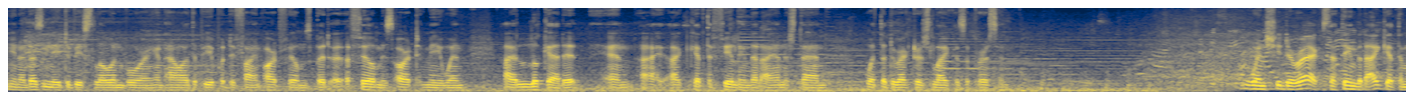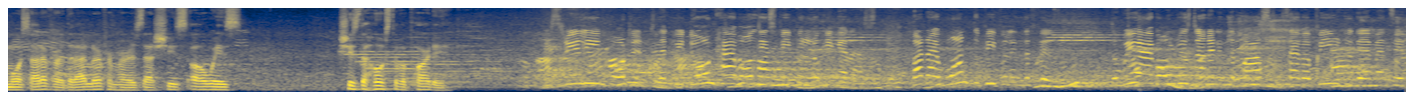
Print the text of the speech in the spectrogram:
You know, it doesn't need to be slow and boring and how other people define art films, but a, a film is art to me when I look at it and I, I get the feeling that I understand what the director's like as a person. When she directs, the thing that I get the most out of her, that I learn from her, is that she's always, she's the host of a party. It's really important that we don't have all these people looking at us. But I want the people in the film. The way I've always done it in the past is I've appealed to them and said,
